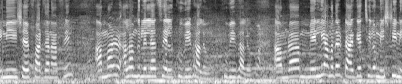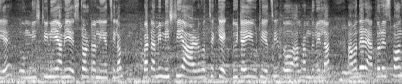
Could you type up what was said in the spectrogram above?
আমি শেফ ফারজান আফরিন। আমার আলহামদুলিল্লাহ সেল খুবই ভালো খুবই ভালো। আমরা মেনলি আমাদের টার্গেট ছিল মিষ্টি নিয়ে। তো মিষ্টি নিয়ে আমি স্টলটা নিয়েছিলাম। বাট আমি মিষ্টি আর হচ্ছে কেক দুইটাই উঠিয়েছি। তো আলহামদুলিল্লাহ, আমাদের এত রেসপন্স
